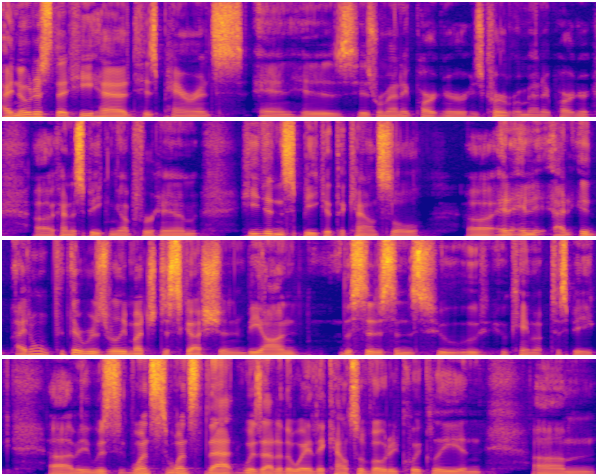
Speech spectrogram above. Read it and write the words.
I noticed that he had his parents and his his romantic partner, his current romantic partner, uh, kind of speaking up for him. He didn't speak at the council, uh, and and it, I don't think there was really much discussion beyond the citizens who who, who came up to speak. Um, it was once once that was out of the way, the council voted quickly, and um,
